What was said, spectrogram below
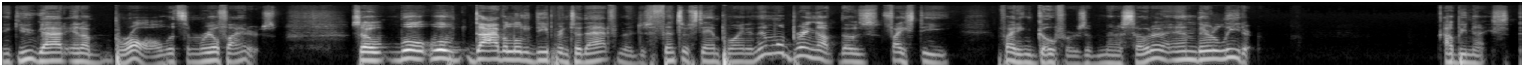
Think you got in a brawl with some real fighters. So we'll we'll dive a little deeper into that from the defensive standpoint, and then we'll bring up those feisty fighting Gophers of Minnesota and their leader. I'll be nice.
